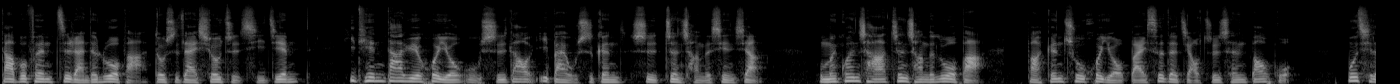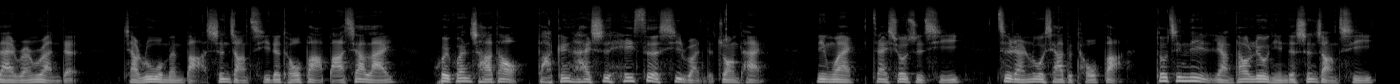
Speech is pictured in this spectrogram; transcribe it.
大部分自然的落发都是在休止期间，一天大约会有五十到一百五十根是正常的现象。我们观察正常的落发。发根处会有白色的角质层包裹，摸起来软软的。假如我们把生长期的头发拔下来，会观察到发根还是黑色细软的状态。另外，在休止期，自然落下的头发都经历两到六年的生长期，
